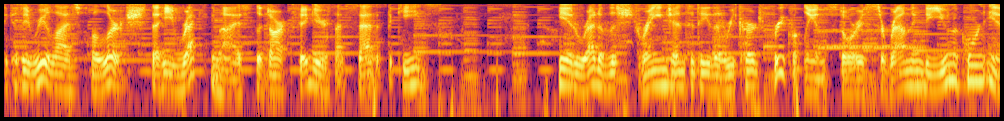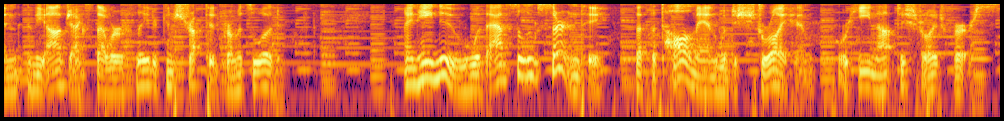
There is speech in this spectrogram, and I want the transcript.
because he realized with a lurch that he recognized the dark figure that sat at the keys. He had read of the strange entity that recurred frequently in stories surrounding the Unicorn Inn and the objects that were later constructed from its wood. And he knew with absolute certainty that the tall man would destroy him were he not destroyed first.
